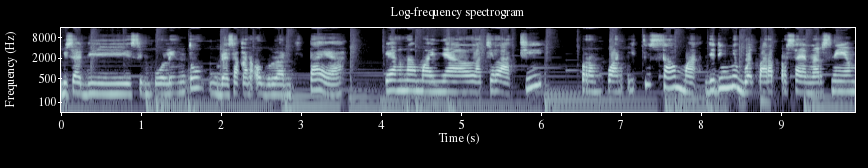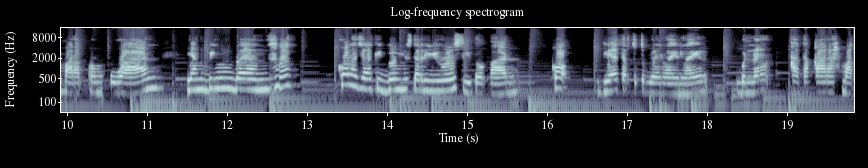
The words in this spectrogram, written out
bisa disimpulin tuh berdasarkan obrolan kita ya yang namanya laki-laki perempuan itu sama. Jadi ini buat para perseners nih yang para perempuan yang bingung banget kok laki-laki gue misterius gitu kan. Kok dia tertutup dan lain-lain. Bener kata Kak Rahmat.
